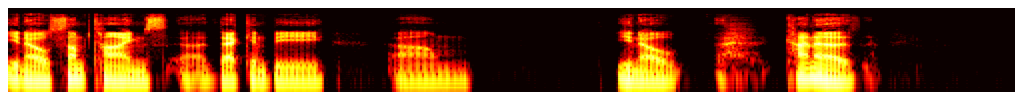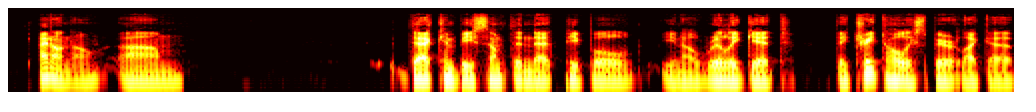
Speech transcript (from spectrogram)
you know, sometimes uh, that can be, um, you know, kind of I don't know. Um, that can be something that people, you know, really get. They treat the Holy Spirit like a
